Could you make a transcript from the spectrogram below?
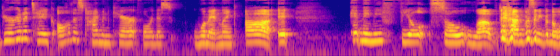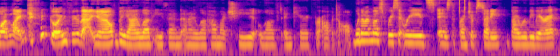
you're gonna take all this time and care for this woman. Like, uh, it, it made me feel so loved. And I wasn't even the one like going through that, you know? But yeah, I love Ethan and I love how much he loved and cared for Avital. One of my most recent reads is The Friendship Study by Ruby Barrett.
